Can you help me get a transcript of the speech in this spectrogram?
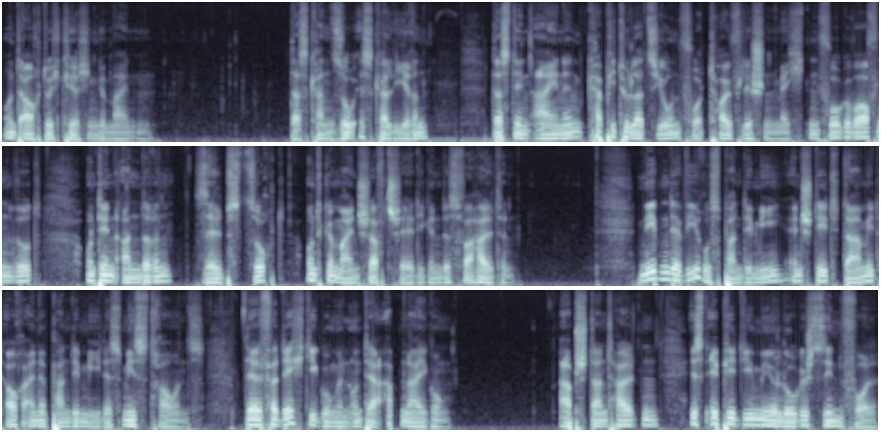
und auch durch Kirchengemeinden. Das kann so eskalieren, dass den einen Kapitulation vor teuflischen Mächten vorgeworfen wird und den anderen Selbstsucht und gemeinschaftsschädigendes Verhalten. Neben der Viruspandemie entsteht damit auch eine Pandemie des Misstrauens, der Verdächtigungen und der Abneigung, Abstand halten ist epidemiologisch sinnvoll,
